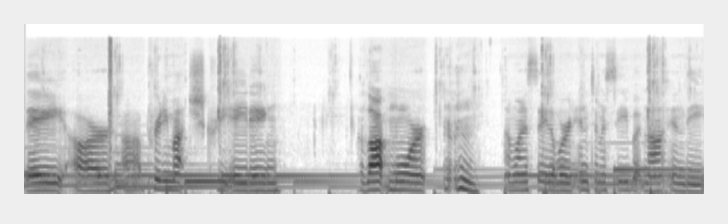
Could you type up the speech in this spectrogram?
they are uh, pretty much creating a lot more. I want to say the word intimacy, but not in the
